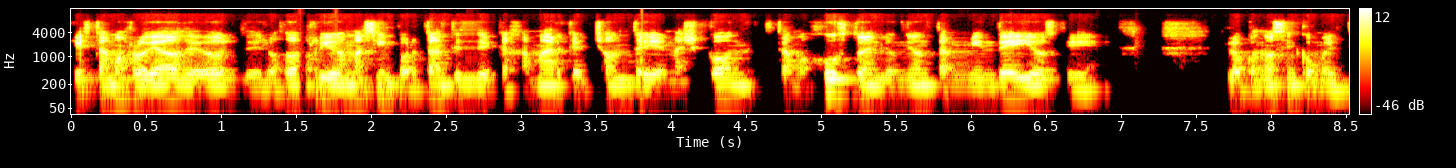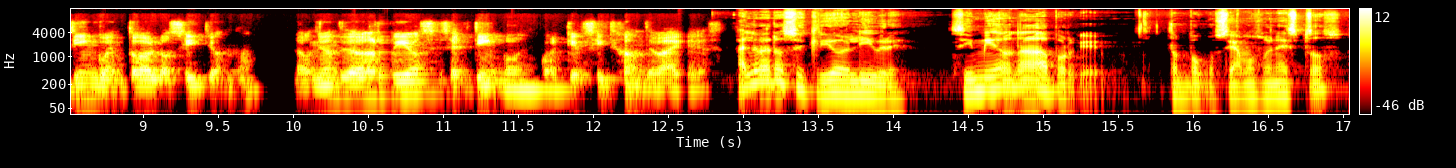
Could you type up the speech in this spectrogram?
estamos rodeados de, los dos ríos más importantes de Cajamarca, el Chonte y el Mashcón. Estamos justo en la unión también de ellos, que lo conocen como el Tingo en todos los sitios, ¿no? La unión de dos ríos es el Tingo en cualquier sitio donde vayas. Álvaro se crió libre, sin miedo a nada porque, tampoco seamos honestos,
